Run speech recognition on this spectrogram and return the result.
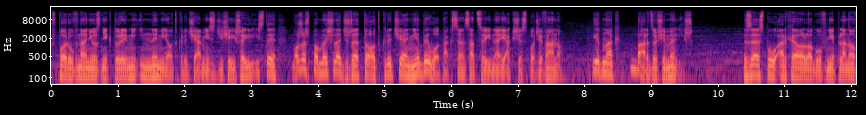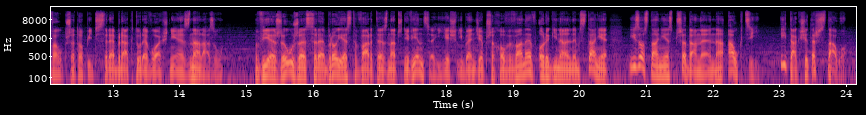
W porównaniu z niektórymi innymi odkryciami z dzisiejszej listy, możesz pomyśleć, że to odkrycie nie było tak sensacyjne, jak się spodziewano. Jednak bardzo się mylisz. Zespół archeologów nie planował przetopić srebra, które właśnie znalazł. Wierzył, że srebro jest warte znacznie więcej, jeśli będzie przechowywane w oryginalnym stanie i zostanie sprzedane na aukcji. I tak się też stało.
